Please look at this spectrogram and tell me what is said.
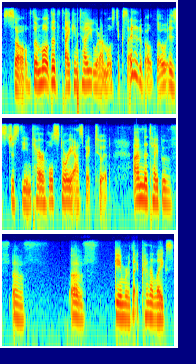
So the mo that I can tell you what I'm most excited about though is just the entire whole story aspect to it. I'm the type of of of gamer that kind of likes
